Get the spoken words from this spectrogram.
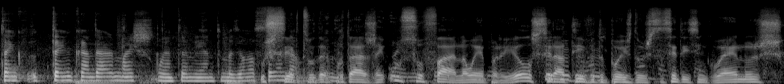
tenho, tenho que andar mais lentamente, mas eu não sei. O certo da reportagem O Sofá Não É Para Eles será ativo depois dos 65 anos,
